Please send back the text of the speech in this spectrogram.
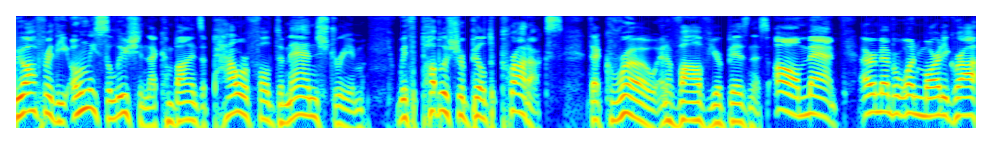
We offer the only solution that combines a powerful demand stream with publisher built products that grow and evolve your business. Oh man, I remember one Mardi Gras.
